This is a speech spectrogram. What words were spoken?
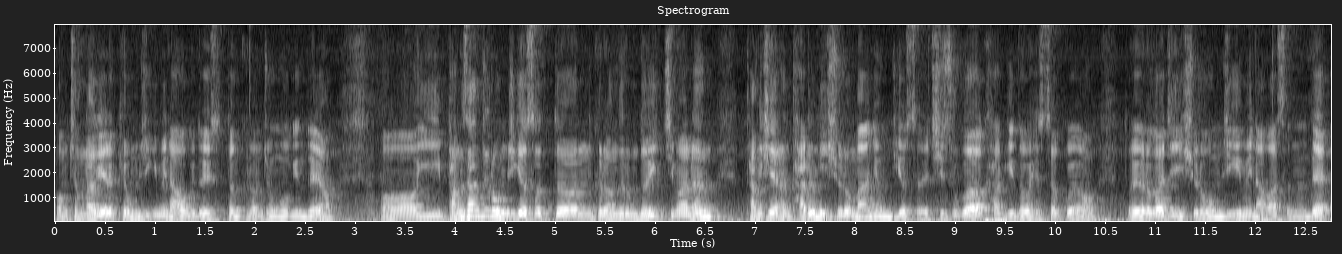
엄청나게 이렇게 움직임이 나오기도 했었던 그런 종목인데요. 어, 이 방산주로 움직였었던 그런 흐름도 있지만은 당시에는 다른 이슈로 많이 움직였어요. 지수가 가기도 했었고요. 또 여러 가지 이슈로 움직임이 나왔었는데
